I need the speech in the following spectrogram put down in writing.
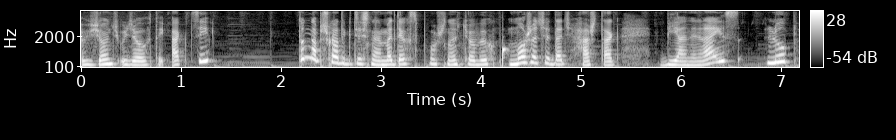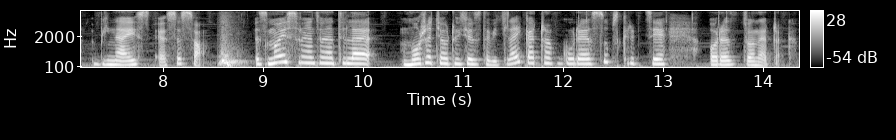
wziąć udział w tej akcji, to na przykład gdzieś na mediach społecznościowych możecie dać hashtag BeAnyNice lub BeNiceSSO. Z mojej strony to na tyle. Możecie oczywiście zostawić lajkacza w górę, subskrypcję oraz dzwoneczek.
